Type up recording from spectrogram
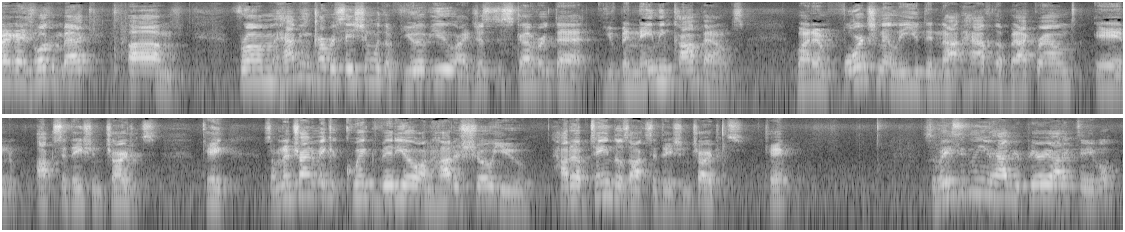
right, guys, welcome back. Um, from having a conversation with a few of you, I just discovered that you've been naming compounds, but unfortunately, you did not have the background in oxidation charges. Okay, so I'm going to try to make a quick video on how to show you how to obtain those oxidation charges. Okay, so basically, you have your periodic table,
